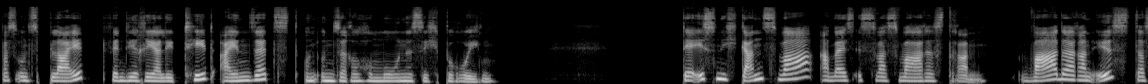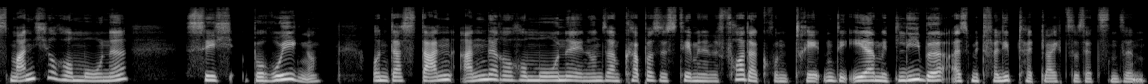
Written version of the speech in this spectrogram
was uns bleibt, wenn die Realität einsetzt und unsere Hormone sich beruhigen. Der ist nicht ganz wahr, aber es ist was Wahres dran. Wahr daran ist, dass manche Hormone sich beruhigen und dass dann andere Hormone in unserem Körpersystem in den Vordergrund treten, die eher mit Liebe als mit Verliebtheit gleichzusetzen sind.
